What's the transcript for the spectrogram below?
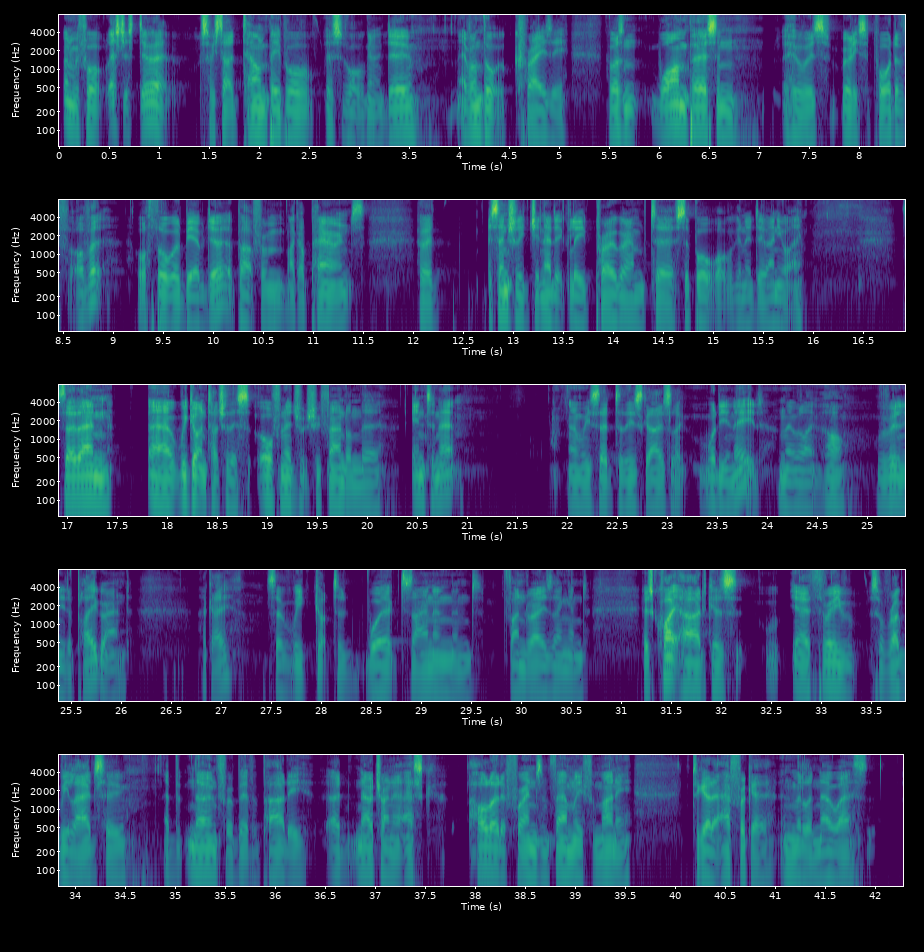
and we thought, let's just do it. So we started telling people this is what we're going to do. Everyone thought we were crazy. There wasn't one person who was really supportive of it or thought we'd be able to do it, apart from like our parents, who had essentially genetically programmed to support what we're going to do anyway. So then uh, we got in touch with this orphanage, which we found on the internet, and we said to these guys, like, "What do you need?" And they were like, "Oh, we really need a playground." Okay, so we got to work designing and fundraising, and it was quite hard because you know three sort of rugby lads who are known for a bit of a party are now trying to ask a whole load of friends and family for money to go to Africa in the middle of nowhere,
